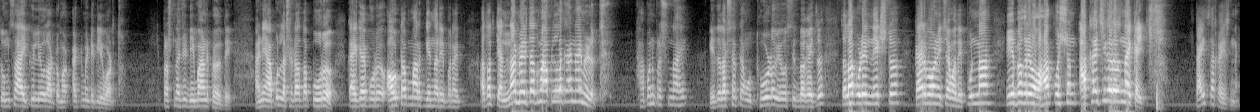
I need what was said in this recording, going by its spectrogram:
तुमचा आयक्यू लेवल ऑटोमॅ ऑटोमॅटिकली वाढतो. प्रश्नाची डिमांड कळते. आणि आपण लक्षात आता पोरं काय काय पोरं आउट ऑफ मार्क घेणारे पण आहेत. आता त्यांना मिळतात मग आपल्याला काय नाही मिळत? हा पण प्रश्न आहे. येतं लक्षात त्यामुळे थोडं व्यवस्थित बघायचं. चला पुढे नेक्स्ट काय रे बाबा याच्यामध्ये? पुन्हा हे बघ रे बाबा हा क्वेश्चन आखायची गरज नाही काहीच. काहीच आखायच नाही.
